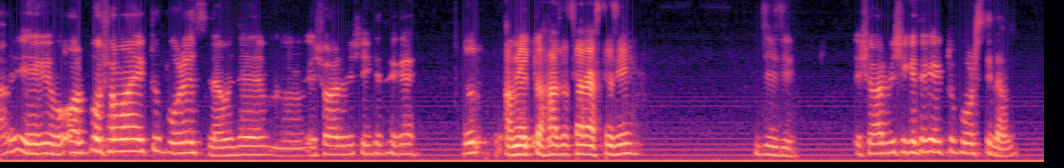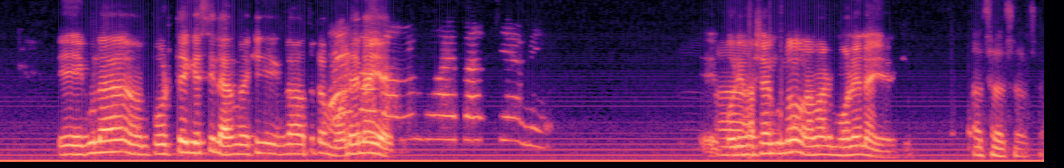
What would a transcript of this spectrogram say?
আমি অল্প সময় একটু পড়েছিলাম যে উম, এসো আরবি শিখে থেকে। আমি একটু হাজার ছাড়া আসতেছি। জি জি। এসো আরবি শিখে থেকে একটু পড়ছিলাম। এগুলা পড়তে গেছিলাম আর কি এগুলা অতটা মনে নাই আর পরিভাষাগুলো আমার মনে নাই আর কি। আচ্ছা আচ্ছা আচ্ছা।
